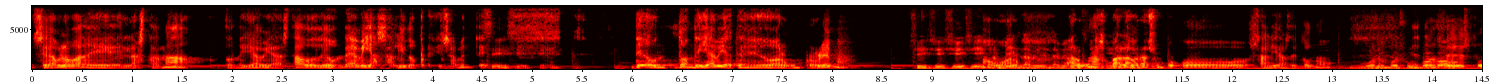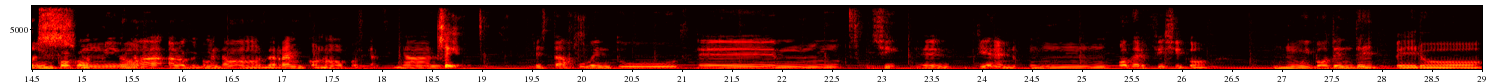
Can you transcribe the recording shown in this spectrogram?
Se hablaba de la Astana, donde ya había estado, de donde había salido precisamente. Sí, sí, sí. De donde ya había tenido algún problema. Sí, sí, sí, sí, también, Algunas palabras un poco salidas de tono. Bueno, pues un poco, pues, un poco unido a, lo que comentábamos de Remco, ¿no? Pues que al final sí. esta juventud em, sí eh, tienen un poder físico muy potente, pero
